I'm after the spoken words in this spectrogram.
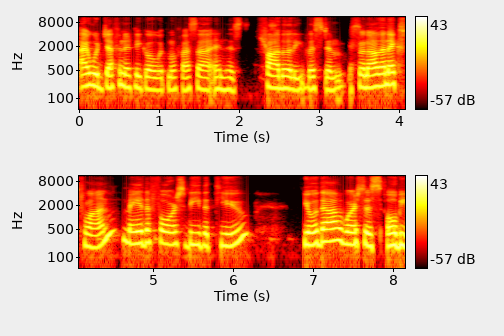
I would definitely go with Mufasa and his fatherly wisdom. So now the next one May the Force be with you. Yoda versus Obi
